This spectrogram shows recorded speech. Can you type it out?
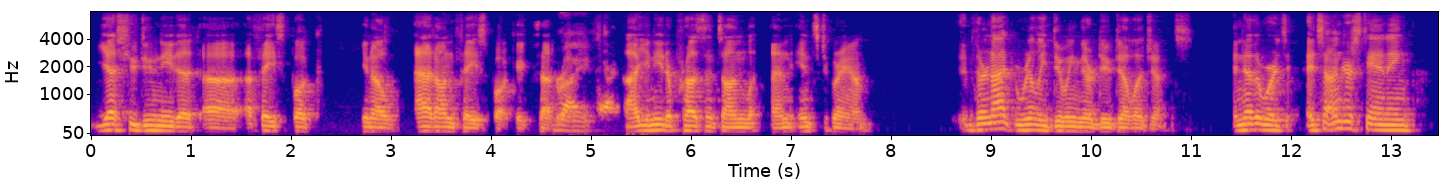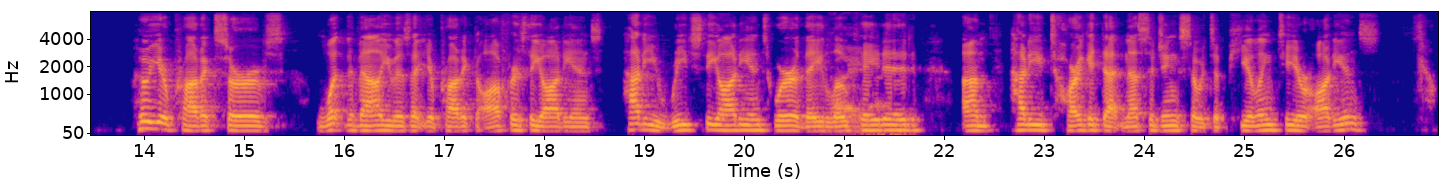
yes, you do need a, a, a Facebook, you know, ad on Facebook, etc. Right. Uh, you need a presence on on Instagram. They're not really doing their due diligence. In other words, it's understanding who your product serves, what the value is that your product offers the audience, how do you reach the audience? Where are they located? Um, how do you target that messaging so it's appealing to your audience?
